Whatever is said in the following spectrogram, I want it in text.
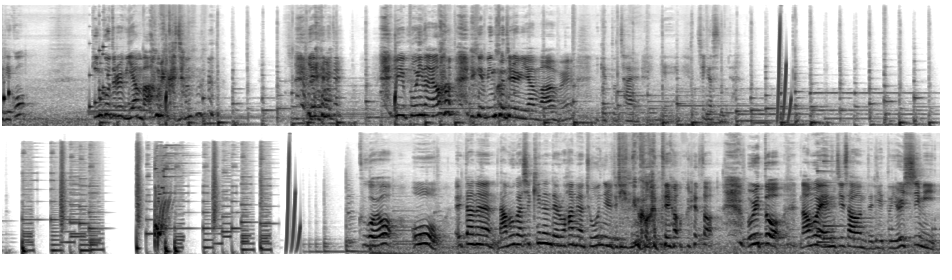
그리고 빙고들을 위한 마음을 가장 예 이게 보이나요? 이게 빙고들을 위한 마음을 이게 또 잘 예, 챙겼습니다. 그거요? 오, 일단은 나무가 시키는 대로 하면 좋은 일들이 있는 것 같아요. 그래서 우리 또 나무 MG 사원들이 또 열심히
